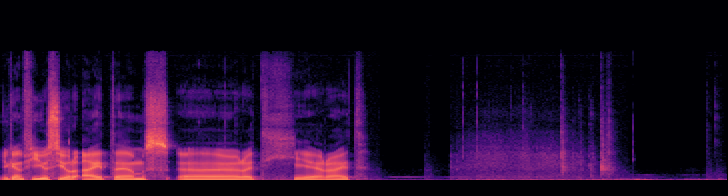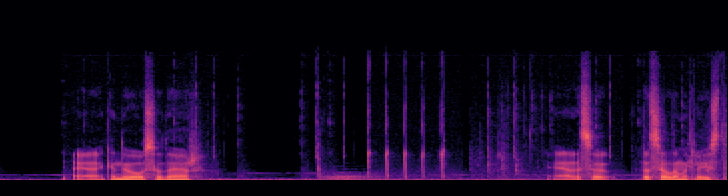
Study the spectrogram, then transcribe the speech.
You can fuse your items uh, right here, right? I can do also there. Yeah, that's a that's sell them at least.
